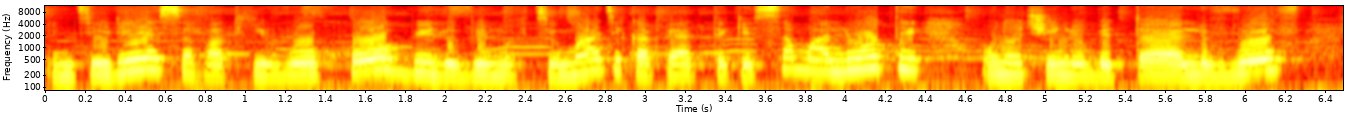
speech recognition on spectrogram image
интересов, от его хобби, любимых тематик. Опять-таки самолеты, он очень любит львов, э,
